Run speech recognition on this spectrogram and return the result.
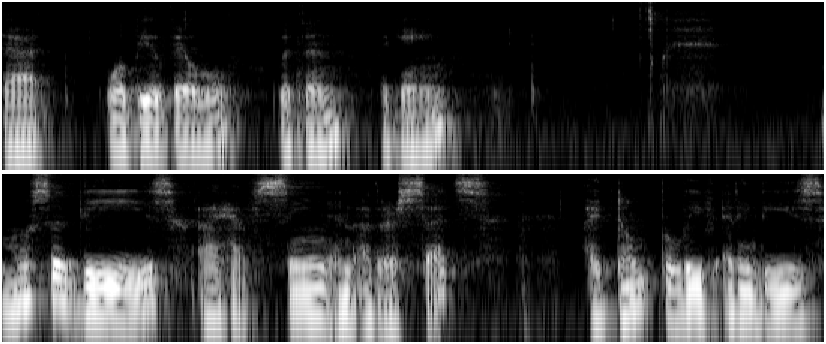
that will be available within the game. Most of these I have seen in other sets. I don't believe any of these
